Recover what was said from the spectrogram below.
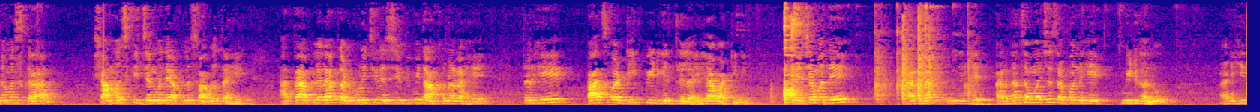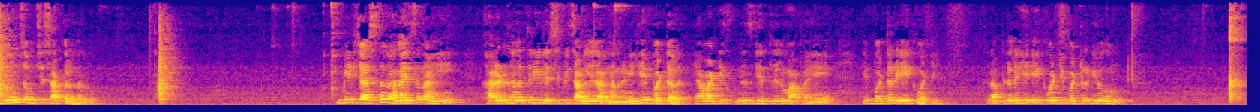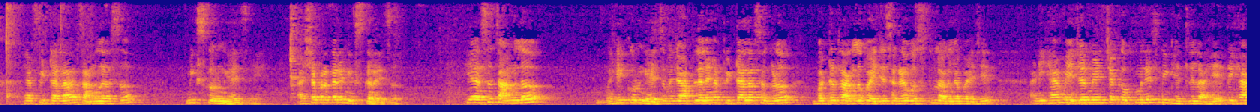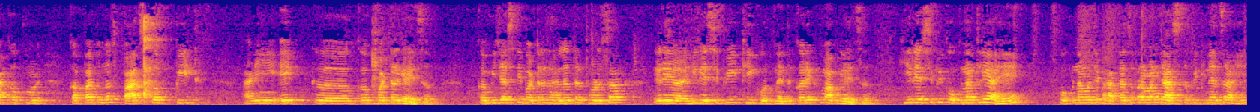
नमस्कार. श्यामस किचनमध्ये आपलं स्वागत आहे. आता आपल्याला कडबोळीची रेसिपी मी दाखवणार आहे. तर हे पाच वाटी पीठ घेतलेलं आहे ह्या वाटीने. त्याच्यामध्ये अर्धा म्हणजे अर्धा चम्मचच आपण हे मीठ घालू आणि ही दोन चमचे साखर घालू. मीठ जास्त घालायचं नाही. खारट झालं तरी रेसिपी चांगली लागणार नाही. आणि हे बटर ह्या वाटीनंच घेतलेलं माप आहे. हे बटर एक वाटी. तर आपल्याला हे एक वाटी बटर घेऊन ह्या पिठाला चांगलं असं मिक्स करून घ्यायचं आहे अशा प्रकारे मिक्स करायचं. हे असं चांगलं हे करून घ्यायचं. म्हणजे आपल्याला ह्या पिठाला सगळं बटर लागलं पाहिजे सगळ्या वस्तू लागल्या पाहिजेत. आणि ह्या मेजरमेंटच्या कपमध्येच मी घेतलेलं आहे. तर ह्या कप कपातूनच पाच कप पीठ आणि एक कप बटर घ्यायचं. कमी जास्ती बटर झालं तर थोडंसं रे ही रेसिपी ठीक होत नाही तर करेक्ट माप घ्यायचं. ही रेसिपी कोकणातली आहे. कोकणामध्ये भाताचं प्रमाण जास्त पिकण्याचं आहे.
